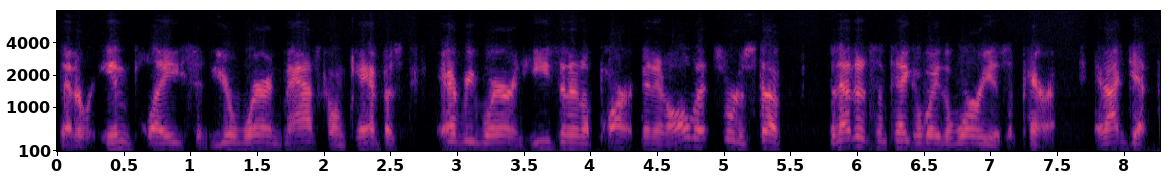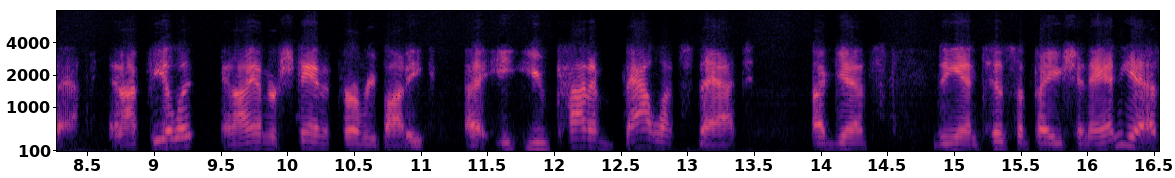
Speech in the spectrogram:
that are in place, and you're wearing masks on campus everywhere, and he's in an apartment and all that sort of stuff. But that doesn't take away the worry as a parent. And I get that. And I feel it, and I understand it for everybody. Uh, you, you kind of balance that against the anticipation and, yes,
